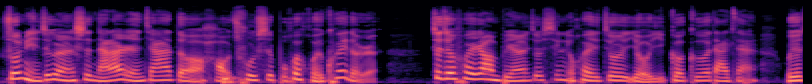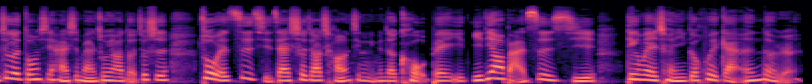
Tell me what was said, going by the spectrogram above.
说明这个人是拿了人家的好处是不会回馈的人，这就会让别人就心里会就有一个疙瘩在。我觉得这个东西还是蛮重要的，就是作为自己在社交场景里面的口碑，一一定要把自己定位成一个会感恩的人。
